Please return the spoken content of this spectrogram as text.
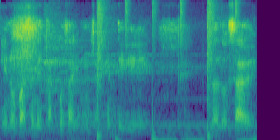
que no pasen estas cosas que mucha gente que no lo sabe.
